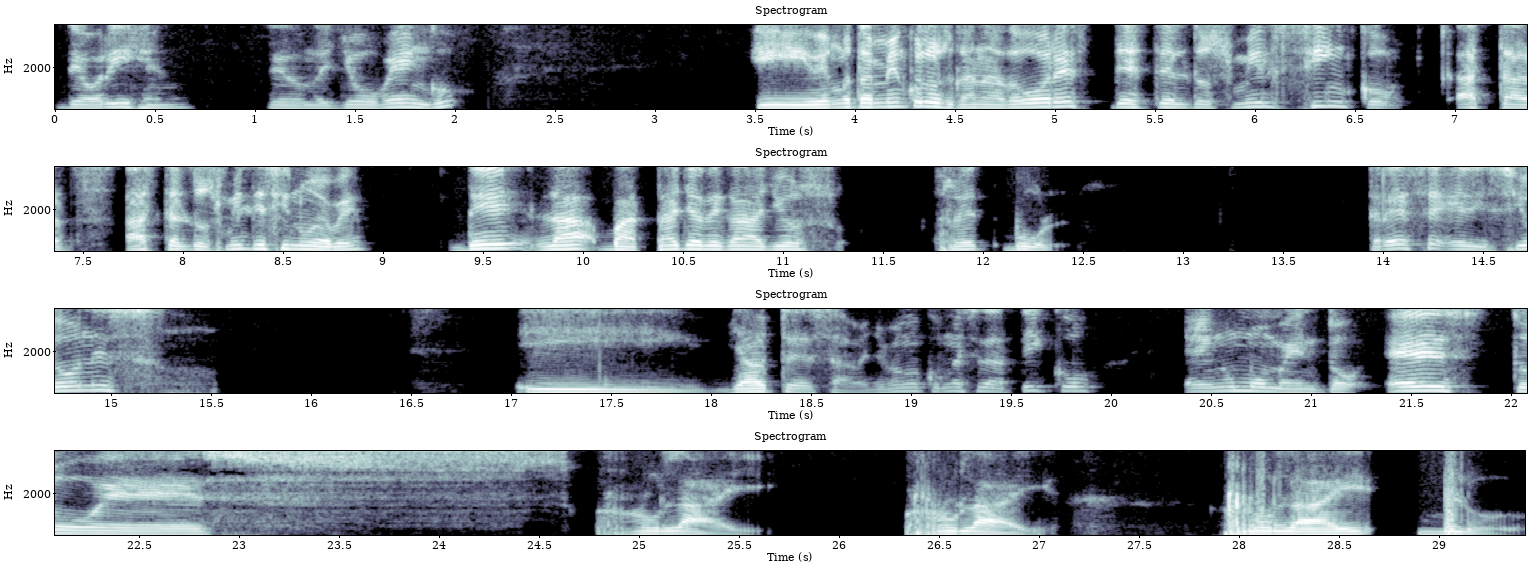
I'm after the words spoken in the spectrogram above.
de origen de donde yo vengo. Y vengo también con los ganadores desde el 2005 hasta, hasta el 2019 de la batalla de gallos Red Bull. 13 ediciones. Y ya ustedes saben, yo vengo con ese datico en un momento. Esto es Rulay. Rulay. Rulay Blue.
